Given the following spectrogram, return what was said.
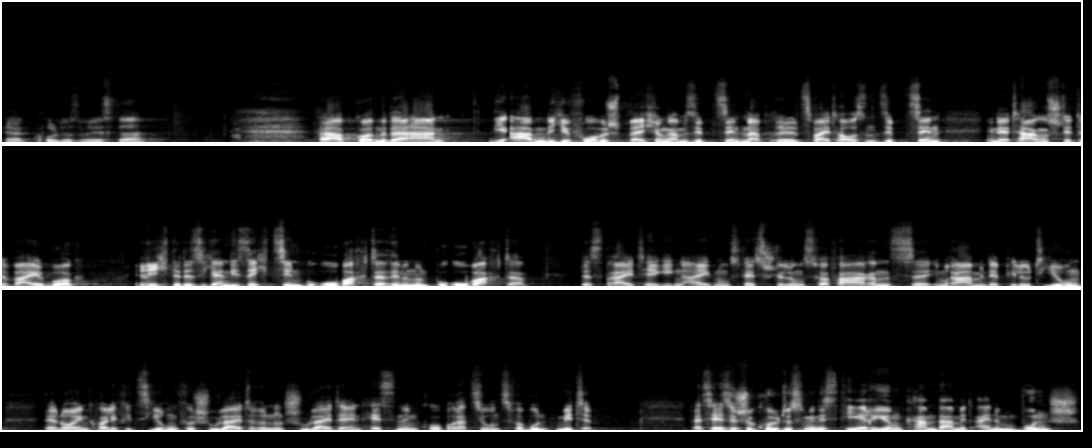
Herr Kultusminister. Herr Abg. Hahn, die abendliche Vorbesprechung am 17. April 2017 in der Tagungsstätte Weilburg richtete sich an die 16 Beobachterinnen und Beobachter des dreitägigen Eignungsfeststellungsverfahrens äh, im Rahmen der Pilotierung der neuen Qualifizierung für Schulleiterinnen und Schulleiter in Hessen im Kooperationsverbund Mitte. Das Hessische Kultusministerium kam damit einem Wunsch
